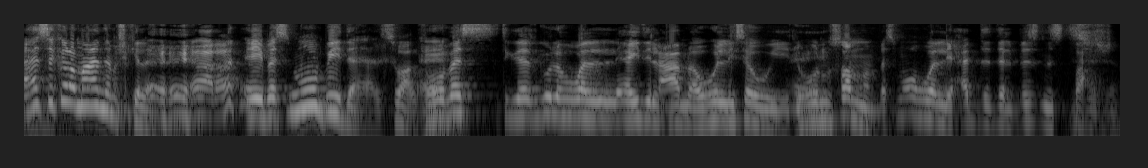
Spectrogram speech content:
أحس كله ما عنده مشكلة. عرفت؟ اي بس مو بيده السوالف إيه. هو بس تقدر تقول هو الأيدي العامله أو هو اللي يسوي اللي هو إيه. المصمم بس مو هو اللي يحدد ال business صح. decision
